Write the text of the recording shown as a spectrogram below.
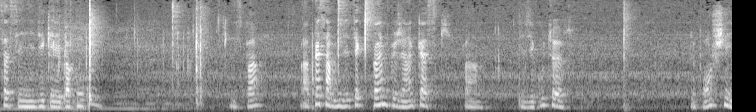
Ça, c'est une idée qu'elle n'est pas comprise. N'est-ce pas? Après, ça me détecte quand même que j'ai un casque. Enfin, des écouteurs. De brancher.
